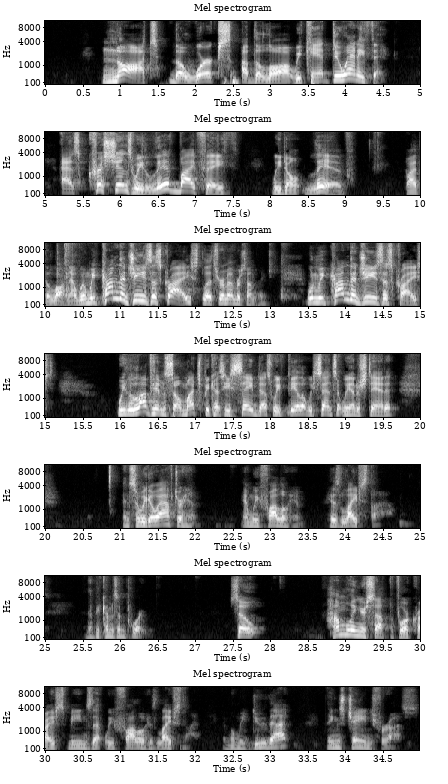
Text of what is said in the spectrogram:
not the works of the law. We can't do anything. As Christians, we live by faith. We don't live by the law. Now, when we come to Jesus Christ, let's remember something. When we come to Jesus Christ, we love him so much because he saved us. We feel it, we sense it, we understand it. And so we go after him and we follow him, his lifestyle. That becomes important. So, humbling yourself before Christ means that we follow his lifestyle. And when we do that, things change for us.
